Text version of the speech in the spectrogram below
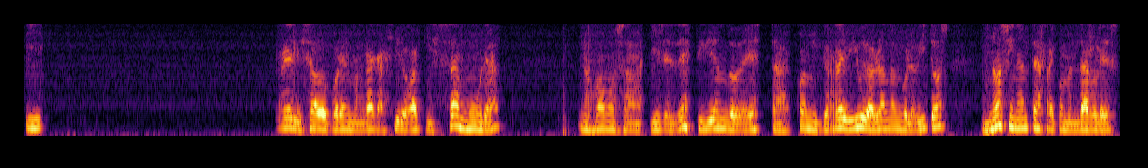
Y realizado por el mangaka Hiroaki Samura, nos vamos a ir despidiendo de esta comic review de Hablando en Globitos, no sin antes recomendarles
